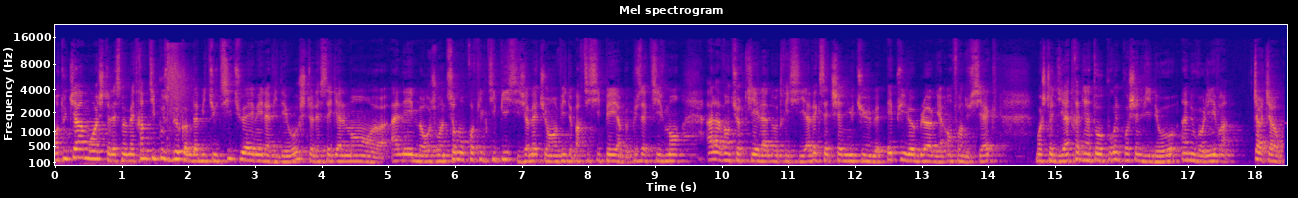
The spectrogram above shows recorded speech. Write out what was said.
En tout cas, moi, je te laisse me mettre un petit pouce bleu comme d'habitude si tu as aimé la vidéo. Je te laisse également euh, aller me rejoindre sur mon profil Tipeee si jamais tu as envie de participer un peu plus activement à l'aventure qui est la nôtre ici avec cette chaîne YouTube et puis le blog Enfant du siècle. Moi, je te dis à très bientôt pour une prochaine vidéo, un nouveau livre. Ciao, ciao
